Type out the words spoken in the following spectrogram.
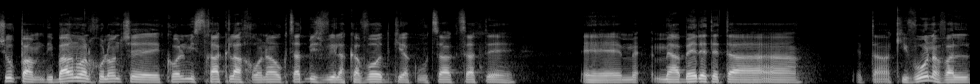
שוב פעם, דיברנו על חולון שכל משחק לאחרונה הוא קצת בשביל הכבוד, כי הקבוצה קצת אה, אה, מאבדת את, ה, את הכיוון, אבל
